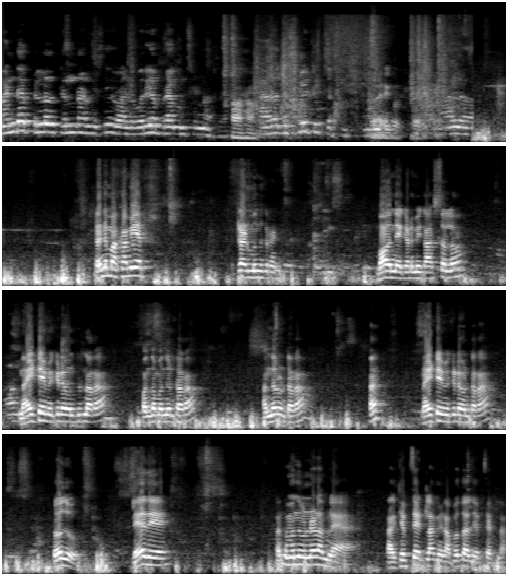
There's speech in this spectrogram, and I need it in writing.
మండే పిల్లలు తినరనేసి వాళ్ళు ఒరియా బ్రాహ్మణ్స్ ఉన్నారు. ఆ రోజు స్వీట్ ఇచ్చేస్తాం వెరీ గుడ్ రండి మా కమియర్ రండి ముందుకు రండి. బాగుంది ఇక్కడ మీకు హాస్టల్లో? నైట్ టైం ఇక్కడే ఉంటున్నారా? కొంతమంది ఉంటారా? అందరు ఉంటారా? నైట్ టైం ఇక్కడే ఉంటారా? రోజు? లేదే. కొంతమంది ఉండడంలే. నాకు చెప్తే ఎట్లా? మీరు అబద్ధాలు చెప్తే ఎట్లా?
